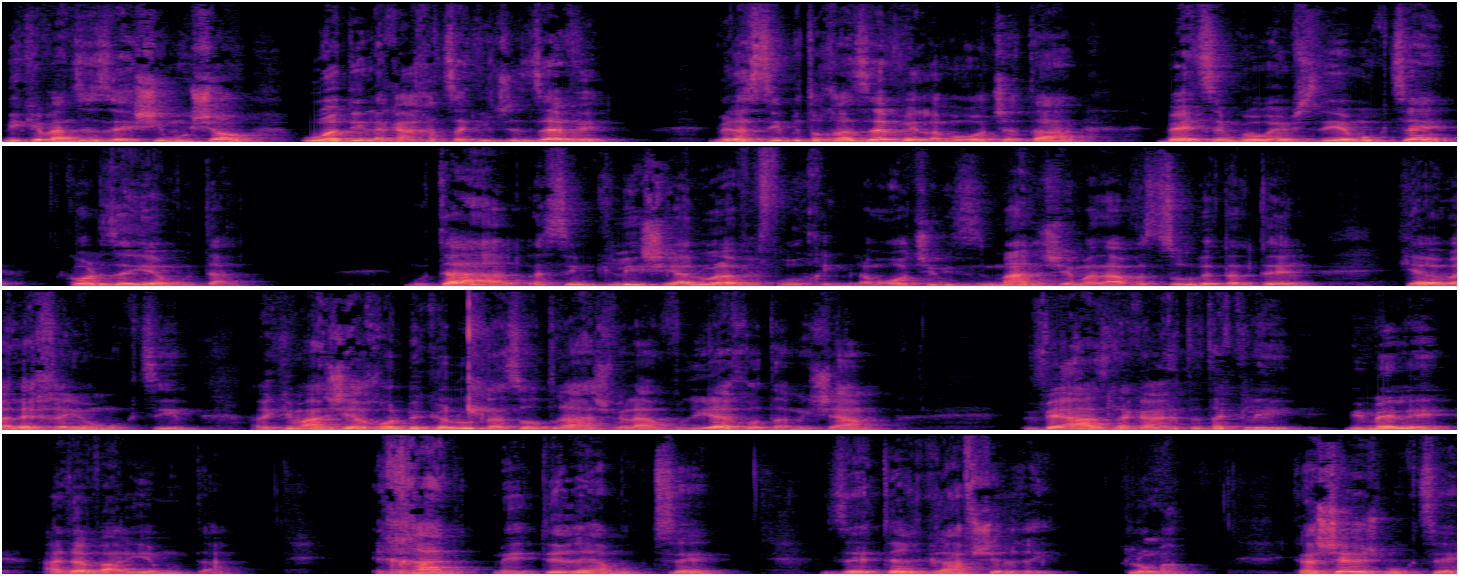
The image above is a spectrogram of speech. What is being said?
מכיוון זה זה שימושו. הוא הדין לקחת שקית של זבל ולשים בתוכה זבל, למרות שאתה בעצם גורם שזה יהיה מוקצה, כל זה יהיה מותר. מותר לשים כלי שיעלו עליו אפרוחים, למרות שבזמן שהם עליו אסור לטלטל, כי הרי בעלי חיים מוקצים, אבל כיוון שיכול בקלות לעשות רעש ולהבריח אותם משם, ואז לקחת את הכלי, ממילא הדבר יהיה מותר. אחד מהיתרי המוקצה זה היתר גרף של רי. כלומר, כאשר יש מוקצה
